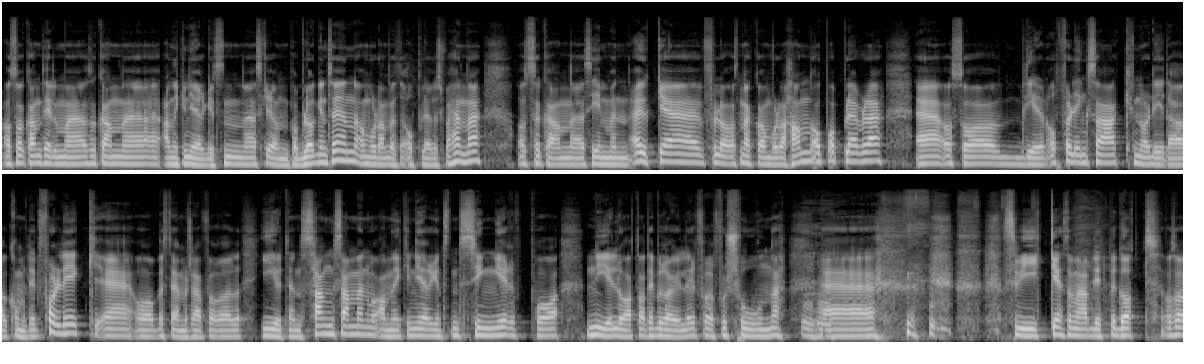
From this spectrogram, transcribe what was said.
Og så kan til og med så kan eh, Anniken Jørgensen eh, skrive den på bloggen sin om hvordan dette oppleves for henne. Og så kan eh, Simen Auke få lov å snakke om hvordan han opplever det. Og så blir det en oppfølgingssak når de da kommer til et forlik og bestemmer seg for å gi ut en sang sammen hvor Anniken Jørgensen synger på nye låta til Broiler for å forsone eh, sviket som er blitt begått. Og så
